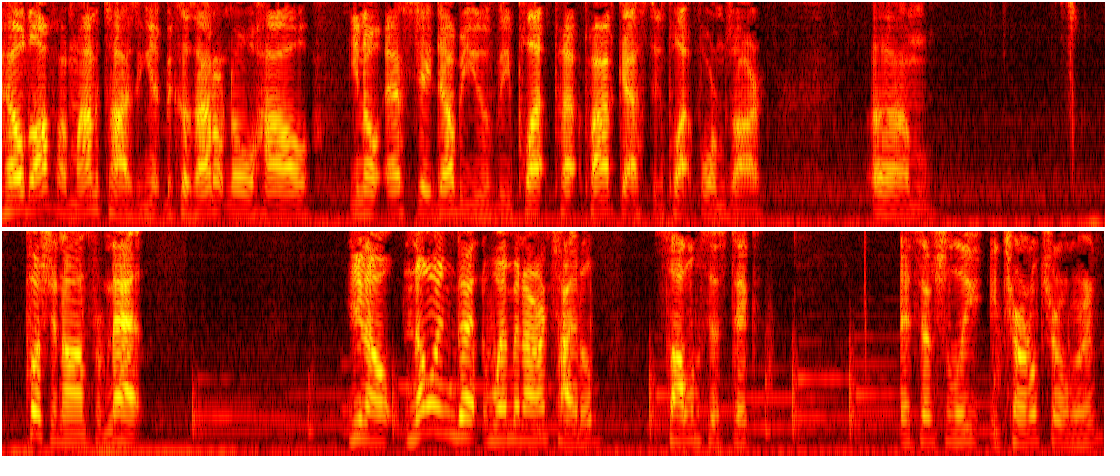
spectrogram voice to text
held off on monetizing it because I don't know how you know SJW the plat- podcasting platforms are. Um, pushing on from that, you know, knowing that women are entitled, solipsistic, essentially eternal children,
